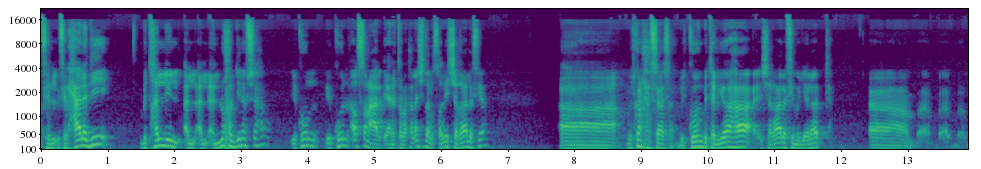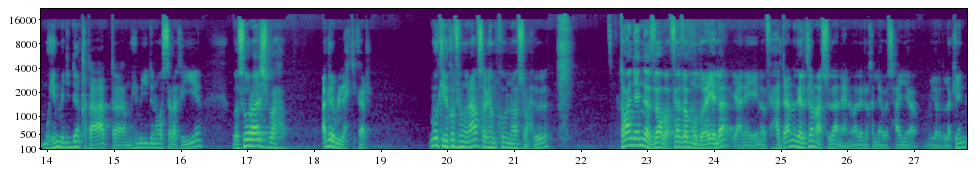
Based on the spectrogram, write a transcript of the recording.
في ال- في الحالة دي بتخلي ال- ال- ال- النخب دي نفسها يكون يكون أصلا على يعني طبعا الأنشطة الاقتصاديه شغالة فيها آه بتكون حساسة. بتكون بتلقاها شغالة في مجالات آه مهمة جدا قطاعات مهمة جدا واستراتيجيه بصوره اشبه أقرب للاحتكار. ممكن يكون في منافسة لكن بتكون منافسة محدودة. طبعا دي عندها اسبابها في اسباب موضوعية لا يعني إنه في حالتين أنا نتكلم عن السودان يعني ما نقدر نخليها بس حاجة مجرد لكن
